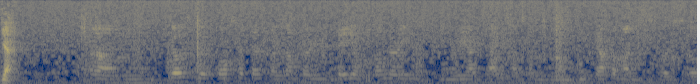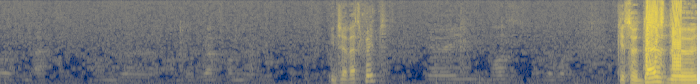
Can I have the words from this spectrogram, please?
Yeah. In JavaScript? Okay, so does the,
